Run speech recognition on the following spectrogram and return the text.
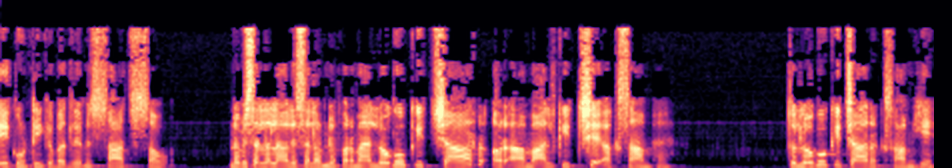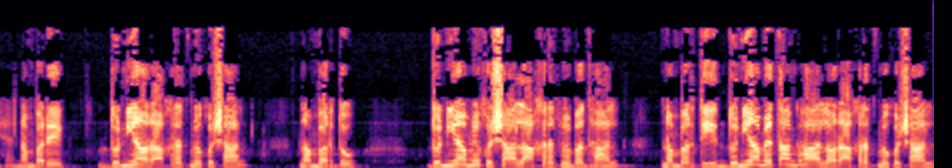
ایک اونٹنی کے بدلے میں سات سو۔ نبی صلی اللہ علیہ وسلم نے فرمایا، لوگوں کی چار اور اعمال کی چھ اقسام ہے تو لوگوں کی چار اقسام یہ ہے نمبر ایک، دنیا اور آخرت میں خوشحال۔ نمبر دو دنیا میں خوشحال، آخرت میں بدحال. نمبر تین، دنیا میں تنگ حال اور آخرت میں خوشحال.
